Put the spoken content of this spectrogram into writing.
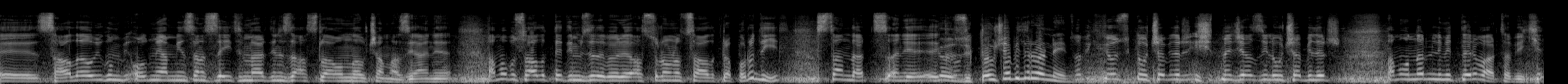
e, sağlığa uygun bir- olmayan bir insana size eğitim verdiğinizde asla onunla uçamaz. Yani ama bu sağlık dediğimizde de böyle astronot sağlık raporu değil. Standart hani e, gözlükle uçabilir örneğin. Tabii ki gözlükle uçabilir, işitme cihazıyla uçabilir. Ama onların limitleri var tabii ki.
